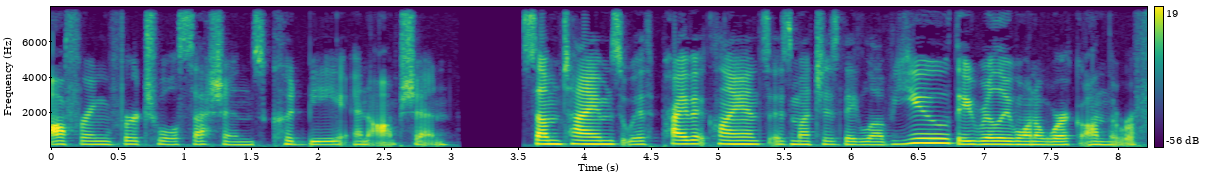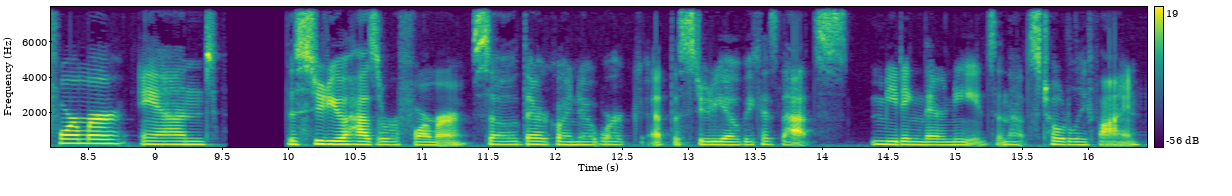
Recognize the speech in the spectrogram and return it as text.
offering virtual sessions could be an option. Sometimes with private clients, as much as they love you, they really want to work on the reformer and the studio has a reformer. So they're going to work at the studio because that's meeting their needs, and that's totally fine.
